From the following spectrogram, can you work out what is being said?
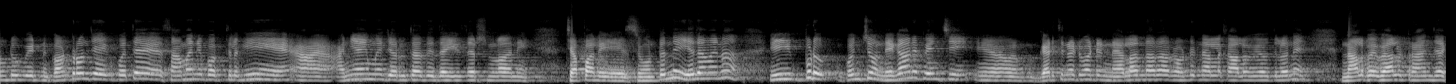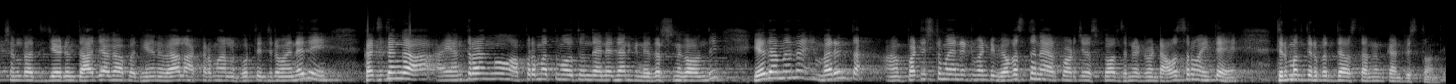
ఉంటూ వీటిని కంట్రోల్ చేయకపోతే సామాన్య భక్తులకి అన్యాయమే జరుగుతుంది దైవ దర్శనంలో అని చెప్పాల్సి ఉంటుంది. ఏదేమైనా ఇప్పుడు కొంచెం నిఘాని పెంచి గడిచినటువంటి నెలన్నర రెండు నెలల కాల వ్యవధిలోనే నలభై వేల ట్రాన్సాక్షన్లు రద్దు చేయడం తాజాగా పదిహేను వేల అక్రమాలను గుర్తించడం అనేది ఖచ్చితంగా యంత్రాంగం అప్రమత్తం అవుతుంది అనే దానికి నిదర్శనగా ఉంది. ఏదేమైనా మరింత పటిష్టమైనటువంటి వ్యవస్థను ఏర్పాటు చేసుకోవాల్సినటువంటి అవసరం అయితే తిరుమల తిరుపతి దేవస్థానానికి కనిపిస్తోంది.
